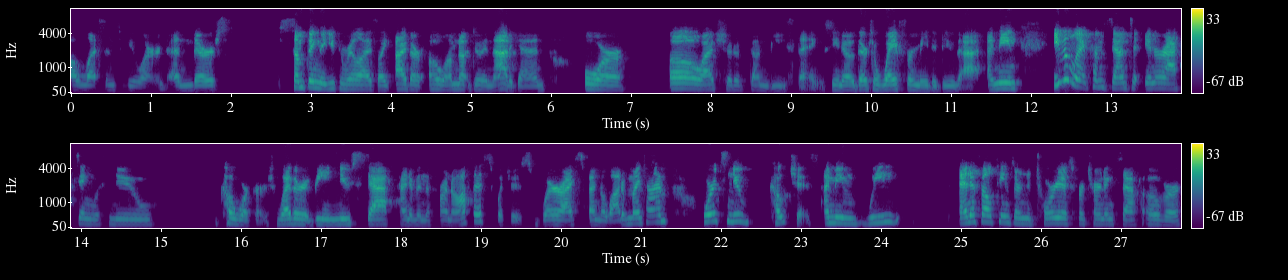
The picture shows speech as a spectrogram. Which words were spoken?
a lesson to be learned, and there's something that you can realize like either, oh, I'm not doing that again, or oh, I should have done these things. You know, there's a way for me to do that. I mean, even when it comes down to interacting with new coworkers, whether it be new staff kind of in the front office, which is where I spend a lot of my time, or it's new coaches. I mean, we NFL teams are notorious for turning staff over.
